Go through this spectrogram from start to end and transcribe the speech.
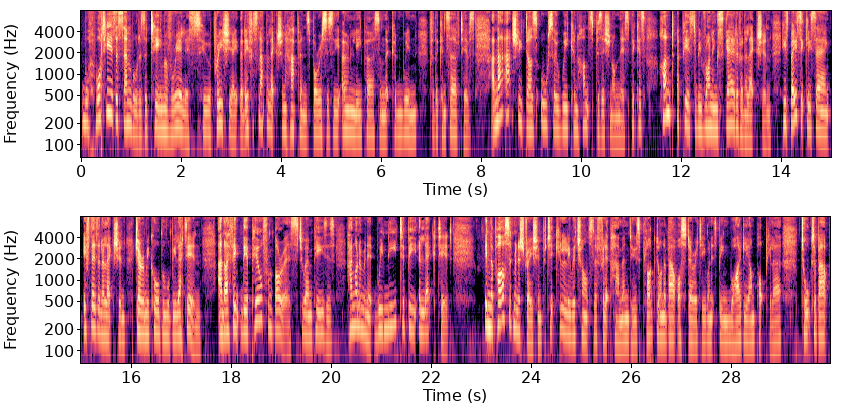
What he has assembled is a team of realists who appreciate that if a snap election happens, Boris is the only person that can win for the Conservatives. And that actually does also weaken Hunt's position position on this because Hunt appears to be running scared of an election. He's basically saying if there's an election, Jeremy Corbyn will be let in. And I think the appeal from Boris to MPs is hang on a minute, we need to be elected. In the past administration, particularly with Chancellor Philip Hammond, who's plugged on about austerity when it's been widely unpopular, talked about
